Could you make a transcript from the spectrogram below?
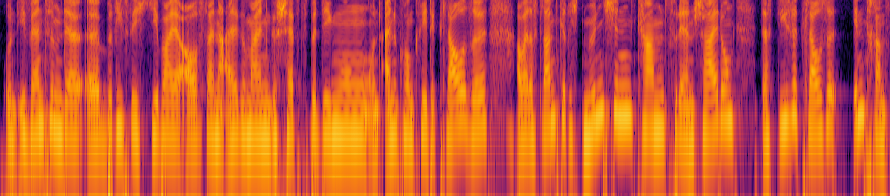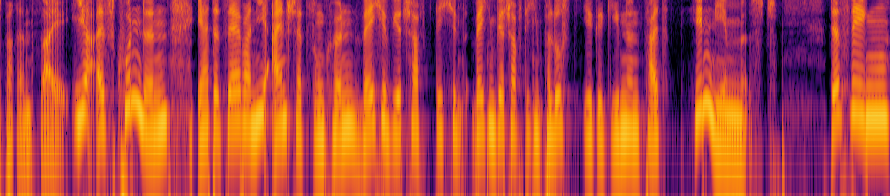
Und Eventim, der äh, berief sich hierbei auf seine allgemeinen Geschäftsbedingungen und eine konkrete Klausel. Aber das Landgericht München kam zu der Entscheidung, dass diese Klausel intransparent sei. Ihr als Kunden, ihr hättet selber nie einschätzen können, welche wirtschaftlichen, welchen wirtschaftlichen Verlust ihr gegebenenfalls hinnehmen müsst. Deswegen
